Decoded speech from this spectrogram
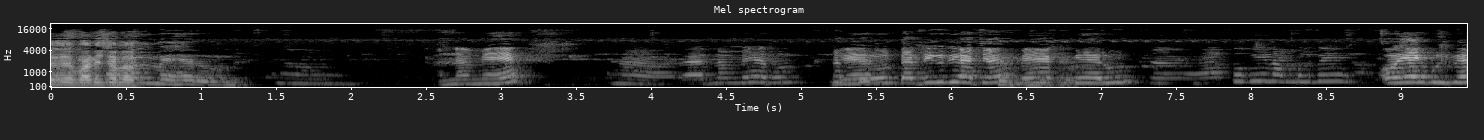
আছে বাড়ি চলো মেহরুন না মেহেক হ্যাঁ তার নাম মেহরুন মেহরুন তার ডিগ্রি আছে মেহেক মেহরুন হ্যাঁ, তো কি নাম বলবে ওই এই বলবে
